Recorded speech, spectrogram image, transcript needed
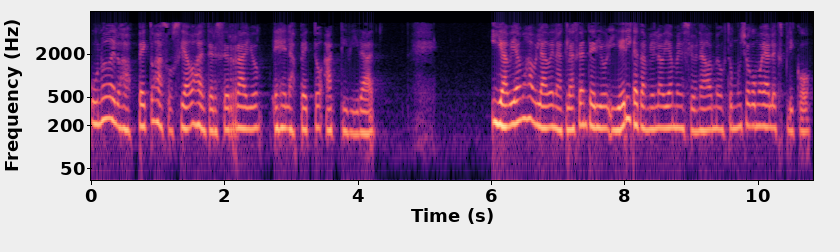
uno de los aspectos asociados al tercer rayo es el aspecto actividad. Y habíamos hablado en la clase anterior, y Erika también lo había mencionado, me gustó mucho cómo ella lo explicó,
